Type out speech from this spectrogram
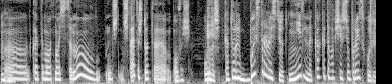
э, к этому относится. Ну, щ- считается, что это овощ. Овощ, который быстро растет, медленно. Как это вообще все происходит?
